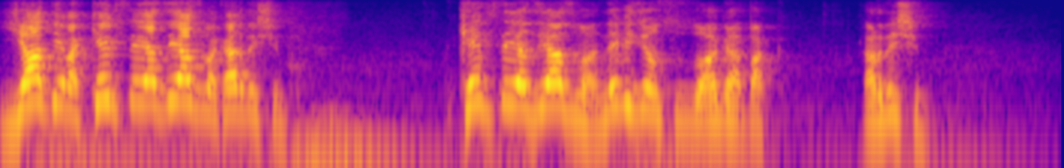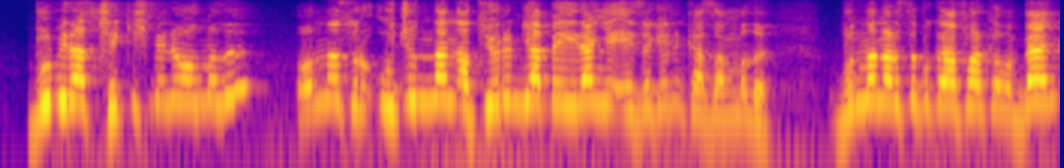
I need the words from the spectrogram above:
Ya diye bak. Caps'te yazı yazma kardeşim. Caps'te yazı yazma. Ne vizyonsuzluğu aga bak. Kardeşim. Bu biraz çekişmeli olmalı. Ondan sonra ucundan atıyorum ya Beyran ya Ezogel'in kazanmalı. Bunların arasında bu kadar fark olmalı. Ben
